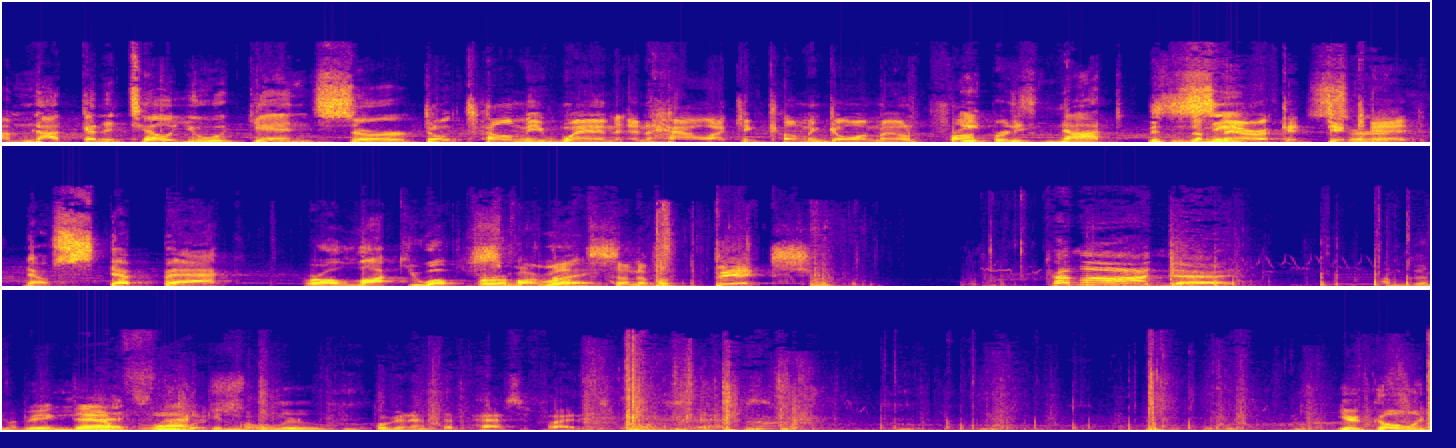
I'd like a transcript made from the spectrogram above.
I'm not going to tell you again, sir. Don't tell me when and how I can come and go on my own property. It is not. This is safe, America, sir. dickhead. Now step back, or I'll lock you up for Smart a fray. mouth son of a bitch. Come on, then. I'm gonna being beat damn that black foolish, and blue. We're gonna have to pacify these poor. You're going.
